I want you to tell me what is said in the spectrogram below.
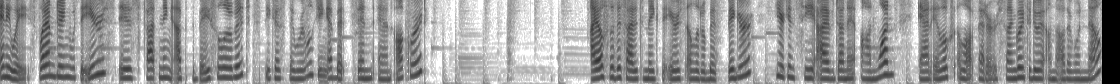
Anyways, what I'm doing with the ears is fattening up the base a little bit because they were looking a bit thin and awkward. I also decided to make the ears a little bit bigger. Here you can see I've done it on one and it looks a lot better, so I'm going to do it on the other one now.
